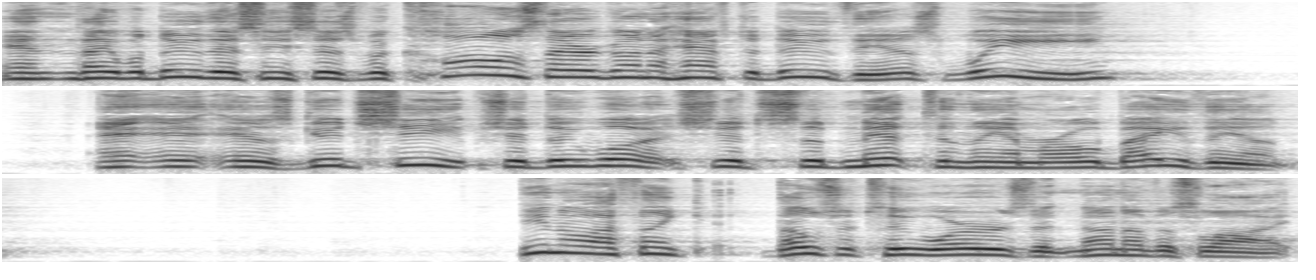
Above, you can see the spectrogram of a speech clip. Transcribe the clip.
and they will do this. And he says, because they're going to have to do this, we, as good sheep, should do what? Should submit to them or obey them. You know, I think those are two words that none of us like.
